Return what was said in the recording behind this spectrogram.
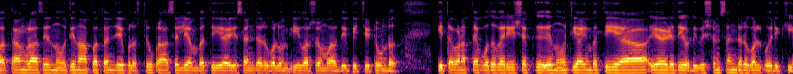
പത്താം ക്ലാസ്സിൽ നൂറ്റി നാൽപ്പത്തഞ്ച് പ്ലസ് ടു ക്ലാസ്സിൽ എൺപത്തിയേഴ് സെന്ററുകളും ഈ വർഷം വർദ്ധിപ്പിച്ചിട്ടുണ്ട്. ഇത്തവണത്തെ പൊതുപരീക്ഷയ്ക്ക് നൂറ്റി അമ്പത്തി ഏഴ് ഡിവിഷൻ സെന്ററുകൾ ഒരുക്കി.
